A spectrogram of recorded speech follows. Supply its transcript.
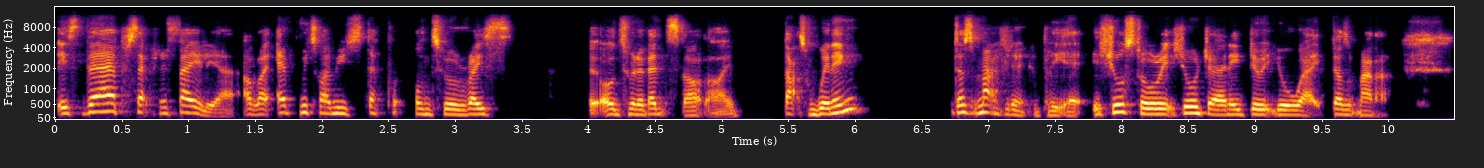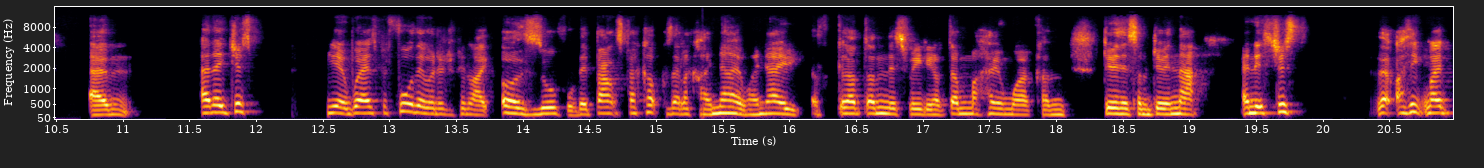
it's their perception of failure. I'm like, every time you step onto a race, onto an event start line, that's winning. It doesn't matter if you don't complete it. It's your story, it's your journey, do it your way. It doesn't matter. Um, and they just, you know, whereas before they would have been like, oh, this is awful. They bounce back up because they're like, I know, I know, I've, I've done this reading, I've done my homework, I'm doing this, I'm doing that. And it's just, I think my,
